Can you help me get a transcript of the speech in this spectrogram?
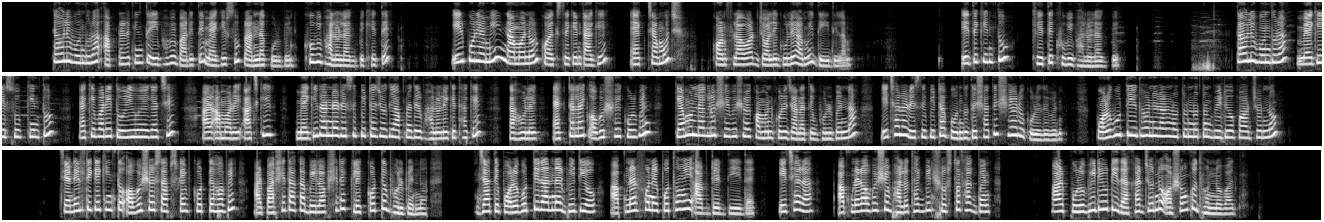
তাহলে বন্ধুরা, আপনারা কিন্তু এইভাবে বাড়িতে ম্যাগির স্যুপ রান্না করবেন। খুবই ভালো লাগবে খেতে। এরপরে আমি নামানোর কয়েক সেকেন্ড আগে এক চামচ কর্নফ্লাওয়ার জলে গুলে আমি দিয়ে দিলাম। এতে কিন্তু খেতে খুবই ভালো লাগবে। তাহলে বন্ধুরা, ম্যাগি স্যুপ কিন্তু একেবারেই তৈরি হয়ে গেছে। আর আমার এই আজকের ম্যাগি রান্নার রেসিপিটা যদি আপনাদের ভালো লেগে থাকে, তাহলে একটা লাইক অবশ্যই করবেন। কেমন লাগল সে বিষয়ে কমেন্ট করে জানাতে ভুলবেন না। এছাড়া রেসিপিটা বন্ধুদের সাথে শেয়ারও করে দেবেন। পরবর্তী এই ধরনের আরও নতুন নতুন ভিডিও পাওয়ার জন্য চ্যানেলটিকে কিন্তু অবশ্যই সাবস্ক্রাইব করতে হবে আর পাশে থাকা বেল অপশানে ক্লিক করতে ভুলবেন না, যাতে পরবর্তী রান্নার ভিডিও আপনার ফোনে প্রথমেই আপডেট দিয়ে দেয়। এছাড়া আপনারা অবশ্যই ভালো থাকবেন, সুস্থ থাকবেন। আর পুরো ভিডিওটি দেখার জন্য অসংখ্য ধন্যবাদ।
